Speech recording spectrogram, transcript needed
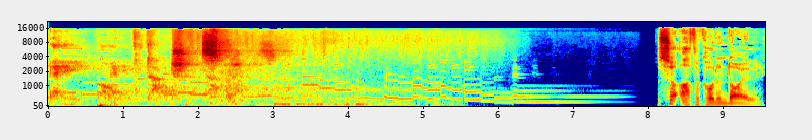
PA Productions. Sir Arthur Conan Doyle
